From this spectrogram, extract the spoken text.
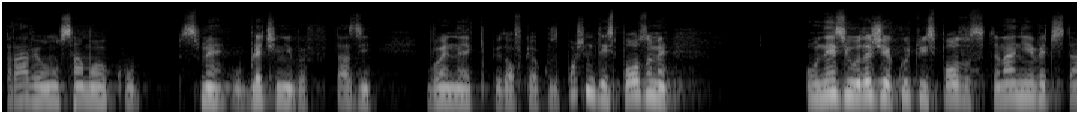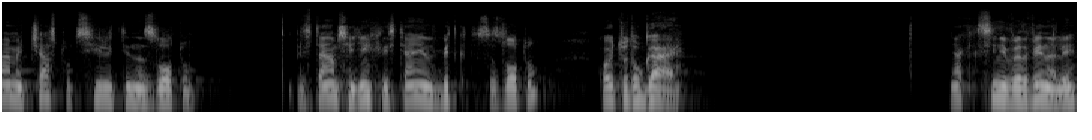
правилно само ако сме облечени в тази военна екипировка. Ако започнем да използваме онези оръжия, които използва Сатана, ние вече ставаме част от силите на злото. Представям си един християнин в битката с злото, който ругае. Някак си ни върви, нали?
